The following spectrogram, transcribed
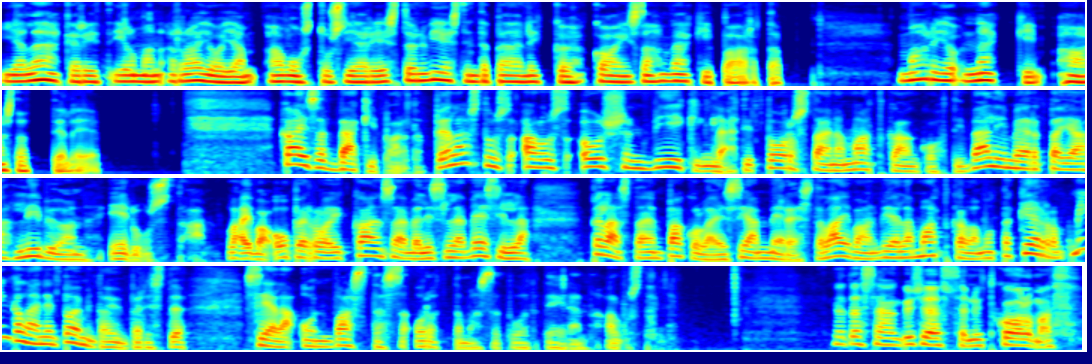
ja Lääkärit ilman rajoja avustusjärjestön viestintäpäällikkö Kaisa Väkiparta. Marjo Näkki haastattelee. Kaisa Väkiparta. Pelastusalus Ocean Viking lähti torstaina matkaan kohti Välimerta ja Libyan edustaa. Laiva operoi kansainvälisillä vesillä pelastaen pakolaisia merestä. Laiva on vielä matkalla, mutta kerro, minkälainen toimintaympäristö siellä on vastassa odottamassa tuota teidän alustanne? No tässä on kyseessä nyt kolmas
